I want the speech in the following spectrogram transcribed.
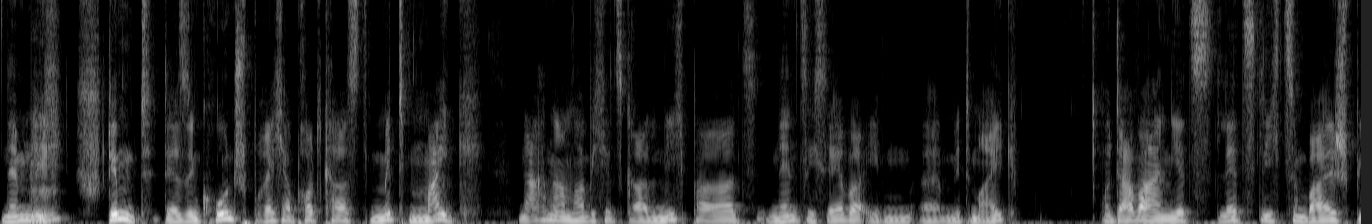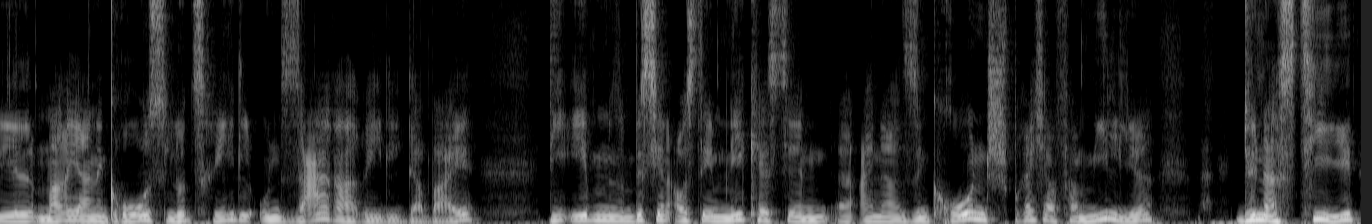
Nämlich mhm. Stimmt, der Synchronsprecher-Podcast mit Mike. Nachnamen habe ich jetzt gerade nicht parat, nennt sich selber eben äh, mit Mike. Und da waren jetzt letztlich zum Beispiel Marianne Groß, Lutz Riedel und Sarah Riedel dabei, die eben so ein bisschen aus dem Nähkästchen äh, einer Synchronsprecherfamilie, Dynastie,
